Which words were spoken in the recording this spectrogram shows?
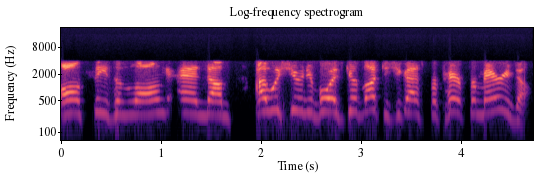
all season long. And um, I wish you and your boys good luck as you guys prepare for Maryville.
